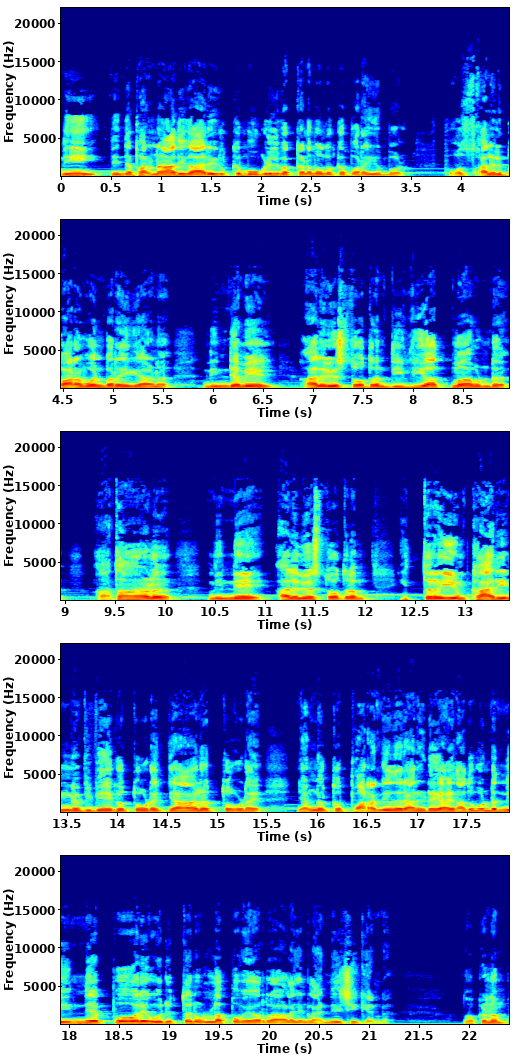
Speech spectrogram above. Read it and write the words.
നീ നിന്റെ ഭരണാധികാരികൾക്ക് മുകളിൽ വെക്കണമെന്നൊക്കെ പറയുമ്പോൾ ഹാലലി പറവോൻ പറയുകയാണ് നിന്റെ മേൽ ഹാലലിയ സ്തോത്രം ദിവ്യാത്മാവുണ്ട്. അതാണ് നിന്നെ ഹാലലിയ സ്തോത്രം ഇത്രയും കാര്യങ്ങൾ വിവേകത്തോടെ ജ്ഞാനത്തോടെ ഞങ്ങൾക്ക് പറഞ്ഞു തരാൻ ഇടയായത്. അതുകൊണ്ട് നിന്നെപ്പോലെ ഒരുത്തനുള്ളപ്പോൾ വേറൊരാളെ ഞങ്ങൾ അന്വേഷിക്കേണ്ട. നോക്കണം.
